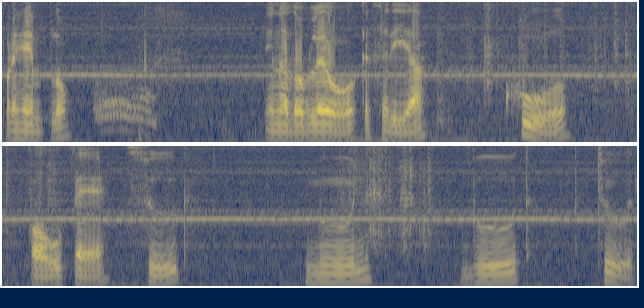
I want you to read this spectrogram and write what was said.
Por ejemplo, en la W que sería cool, OUP, soup, moon, boot, tooth.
